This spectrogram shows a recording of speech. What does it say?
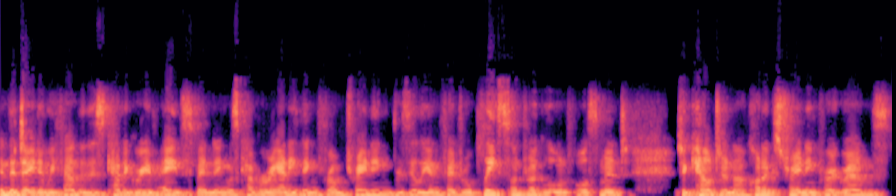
In the data, we found that this category of aid spending was covering anything from training Brazilian federal police on drug law enforcement to counter narcotics training programs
